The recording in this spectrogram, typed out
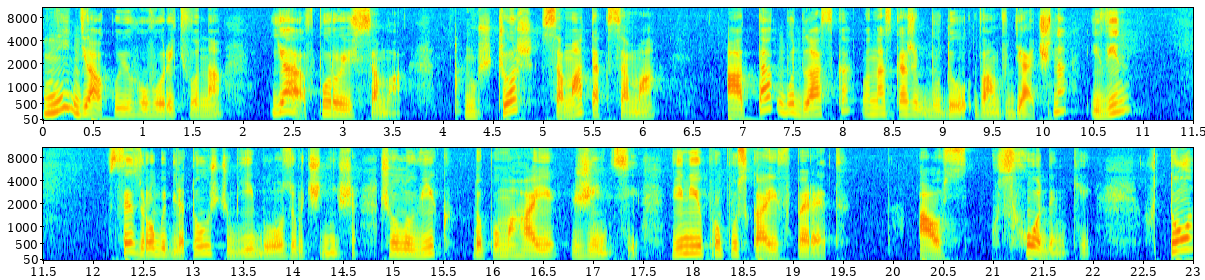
Ні, дякую, говорить вона. Я впораюсь сама. Ну що ж, сама так сама. А так, будь ласка, вона скаже, буду вам вдячна, і він все зробить для того, щоб їй було зручніше. Чоловік допомагає жінці, він її пропускає вперед. А ось сходинки. Хто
